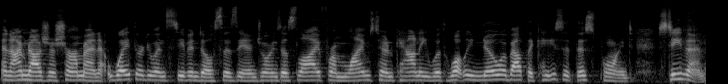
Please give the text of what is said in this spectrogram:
And I'm Naja Sherman. WAAY 31 Stephen Dilcizian joins us live from Limestone County with what we know about the case at this point. Stephen.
